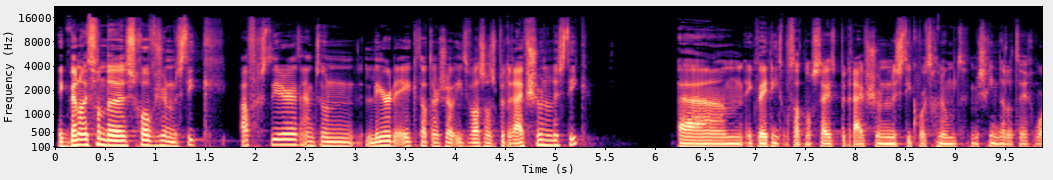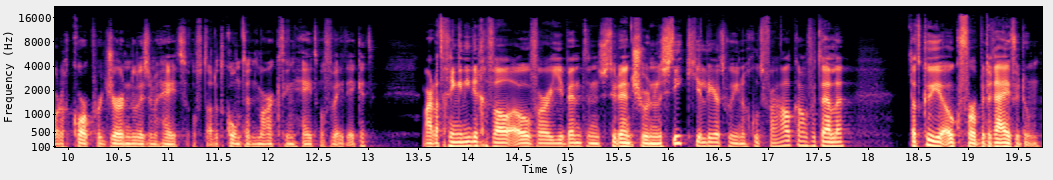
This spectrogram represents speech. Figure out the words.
ik ben ooit van de school van journalistiek afgestudeerd en toen leerde ik dat er zoiets was als bedrijfsjournalistiek. Um, ik weet niet of dat nog steeds bedrijfsjournalistiek wordt genoemd. Misschien dat het tegenwoordig corporate journalism heet, of dat het content marketing heet, of weet ik het. Maar dat ging in ieder geval over, je bent een student journalistiek, je leert hoe je een goed verhaal kan vertellen. Dat kun je ook voor bedrijven doen.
